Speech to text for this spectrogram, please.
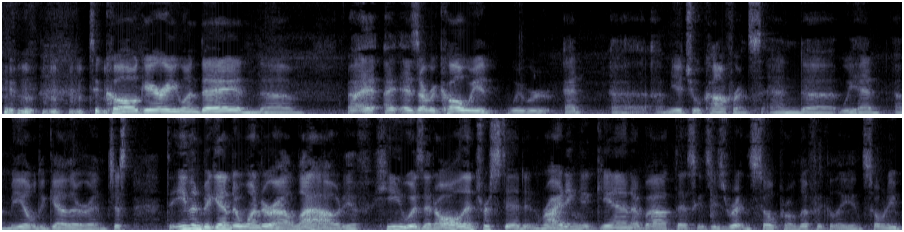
to, to call Gary one day. And um, I, I, as I recall, we, had, we were at uh, a mutual conference and uh, we had a meal together and just to even begin to wonder out loud if he was at all interested in writing again about this because he's written so prolifically in so many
